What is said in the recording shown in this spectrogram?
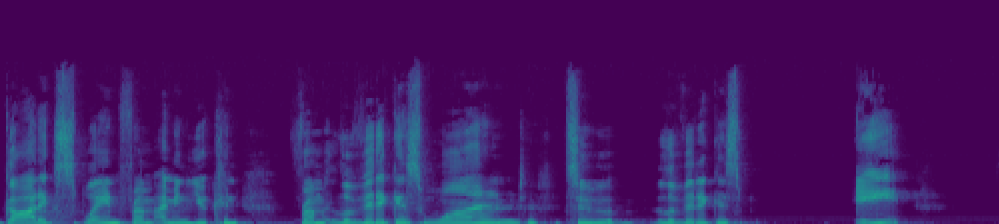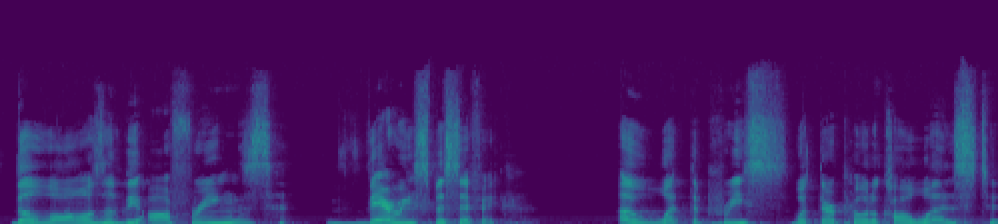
God explained from, I mean, you can, from Leviticus 1 to Leviticus 8, the laws of the offerings, very specific of what the priests, what their protocol was to,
